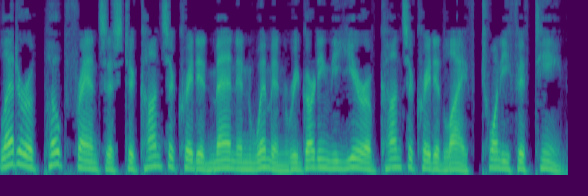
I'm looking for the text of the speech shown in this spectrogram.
Letter of Pope Francis to consecrated men and women regarding the Year of Consecrated Life 2015.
